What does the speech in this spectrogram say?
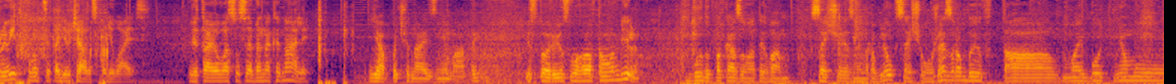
Привіт, хлопці та дівчата, сподіваюсь. Вітаю вас у себе на каналі. Я починаю знімати історію свого автомобілю. Буду показувати вам все, що я з ним роблю, все, що вже зробив, та в майбутньому.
